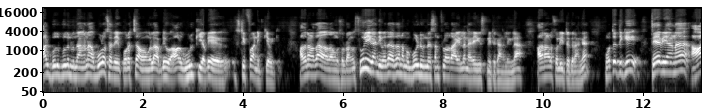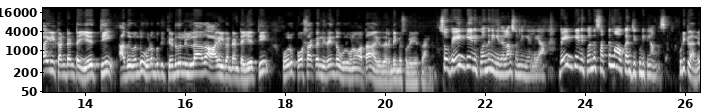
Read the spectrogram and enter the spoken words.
ஆள் புது புதுன்னு இருந்தாங்கன்னா ஊழ சதையை குறைச்சி அவங்கள அப்படியே ஆள் உருக்கி அப்படியே ஸ்டிஃபாக நிற்க வைக்கும். அதனால தான் அவங்க சொல்கிறாங்க சூரியகாந்தி விதை அதான் நம்ம கோல்டு வின்னர் சன்ஃப்ளவர் ஆயிலெலாம் நிறைய யூஸ் பண்ணிட்டு இருக்காங்க இல்லைங்களா? அதனால சொல்லிட்டு இருக்கிறாங்க. மொத்தத்துக்கு தேவையான ஆயில் கண்டென்ட்டை ஏற்றி அது வந்து உடம்புக்கு கெடுதல் இல்லாத ஆயில் கண்டென்ட்டை ஏற்றி ஒரு போஷாக்க நிறைந்த ஒரு உணவாக தான் இது ரெண்டையுமே சொல்லியிருக்கிறாங்க. ஸோ வெயிட் கெயினுக்கு வந்து நீங்க இதெல்லாம் சொன்னீங்க இல்லையா? வெயிட் கெயினுக்கு வந்து சத்து மாவு கஞ்சி குடிக்கலாமா சார் குடிக்கலாங்க.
